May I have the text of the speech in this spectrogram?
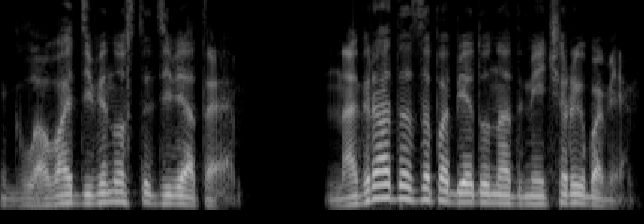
Глава 99. Награда за победу над меч-рыбами.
